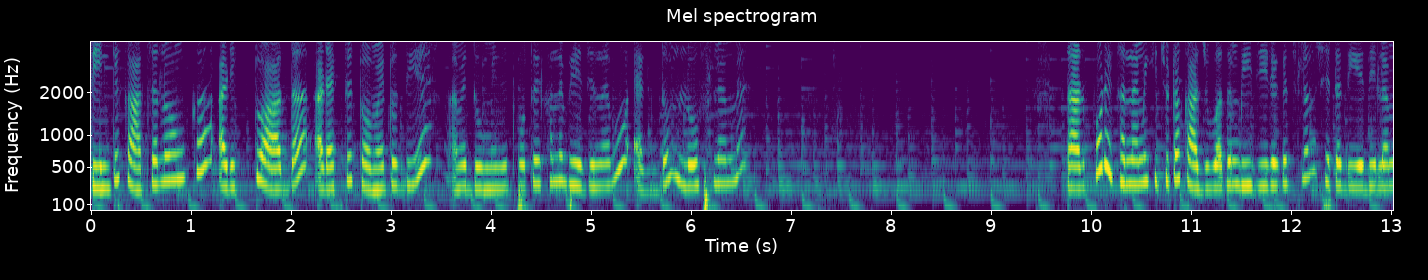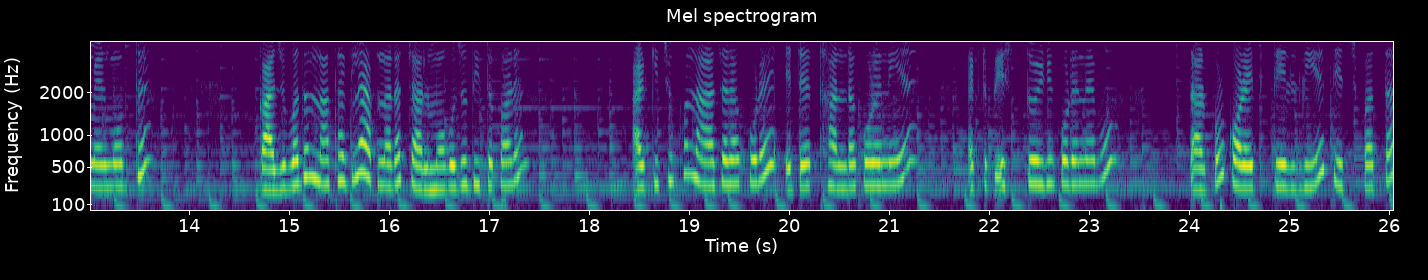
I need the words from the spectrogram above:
তিনটে কাঁচা লঙ্কা আর একটু আদা আর একটা টমেটো দিয়ে আমি দু মিনিট মতো এখানে ভেজে নেব একদম লো ফ্লেমে। তারপর এখানে আমি কিছুটা কাজু বাদাম ভিজিয়ে রেখেছিলাম, সেটা দিয়ে দিলাম এর মধ্যে। কাজু বাদাম না থাকলে আপনারা চাল মগজও দিতে পারেন। আর কিছুক্ষণ নাড়াচাড়া করে এটা ঠান্ডা করে নিয়ে একটা পেস্ট তৈরি করে নেব। তারপর কড়াইতে তেল দিয়ে তেজপাতা,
